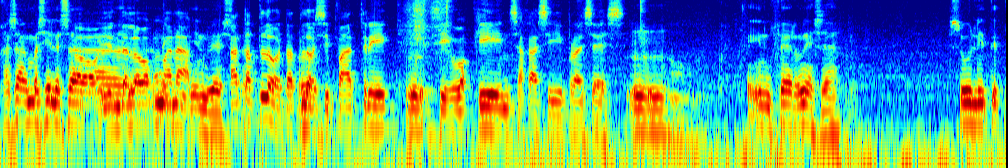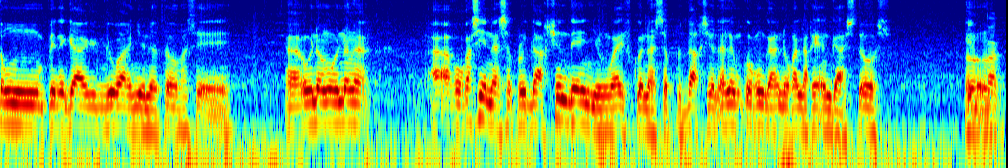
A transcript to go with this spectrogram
kasama sila sa... Oo, yung dalawa kong anak. Invest. Ah, tatlo, tatlo. Si Patrick, si Joaquin, saka si Frances. Mm. Oh. In fairness, ha, sulit itong pinagagawa nyo na to kasi ah, unang-una nga, ah, ako kasi nasa production din, yung wife ko nasa production, alam ko kung gaano kalaki ang gastos. In Oo. fact,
